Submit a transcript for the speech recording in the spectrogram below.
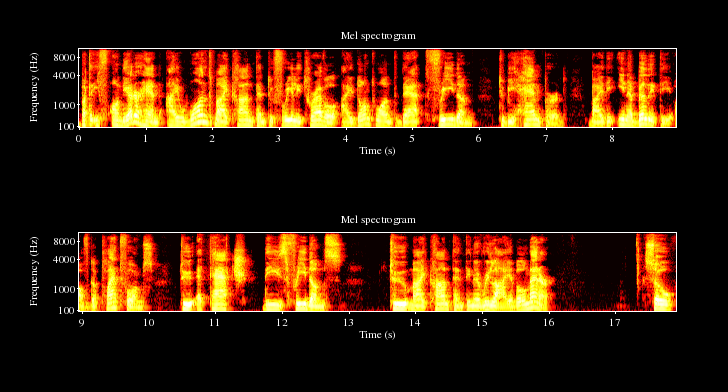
But if, on the other hand, I want my content to freely travel, I don't want that freedom to be hampered by the inability of the platforms to attach these freedoms to my content in a reliable manner. So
